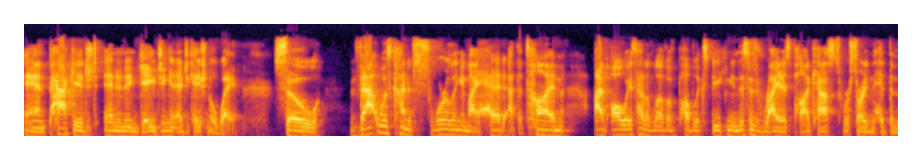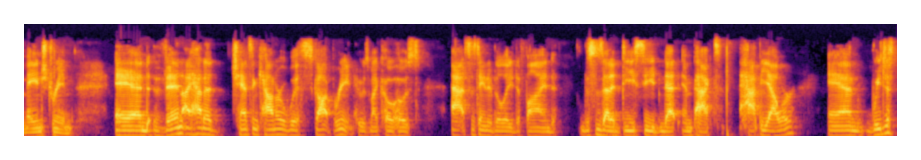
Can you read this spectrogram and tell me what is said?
and packaged in an engaging and educational way. So that was kind of swirling in my head at the time. I've always had a love of public speaking, and this is right as podcasts were starting to hit the mainstream. And then I had a chance encounter with Scott Breen, who is my co host at Sustainability Defined. This is at a DC Net Impact happy hour. And we just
